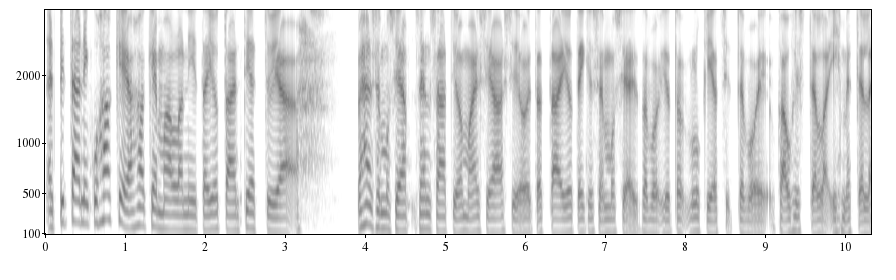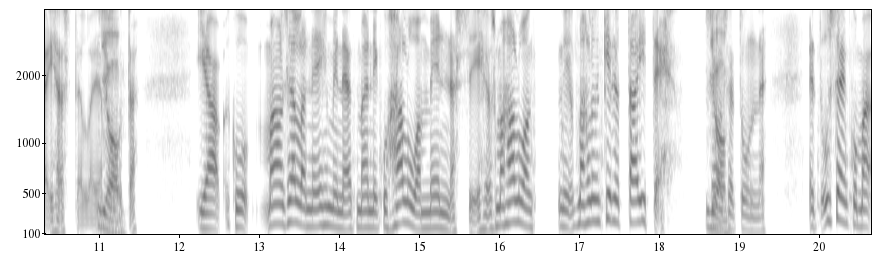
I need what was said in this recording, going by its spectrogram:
että pitää niin kuin hakea hakemalla niitä jotain tiettyjä vähän semmoisia sensaatiomaisia asioita tai jotenkin semmoisia, joita, voi, joita lukijat sitten voi kauhistella, ihmetellä, ihastella ja Joo. muuta. Ja kun mä oon sellainen ihminen, että mä en niin kuin halua mennä siihen. Jos mä haluan, niin mä haluan kirjoittaa itse. Se Joo. on se tunne. Et usein kun mä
